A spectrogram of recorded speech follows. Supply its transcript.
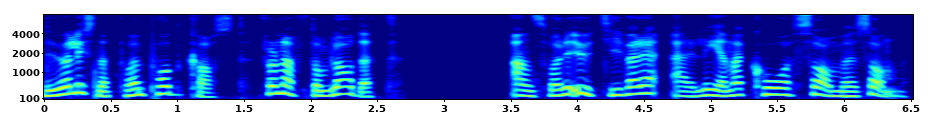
Du har lyssnat på en podcast från Aftonbladet. Ansvarig utgivare är Lena K Samuelsson.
